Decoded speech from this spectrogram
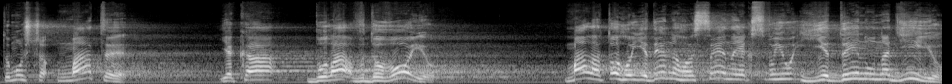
Тому що мати, яка була вдовою, мала того єдиного сина як свою єдину надію.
